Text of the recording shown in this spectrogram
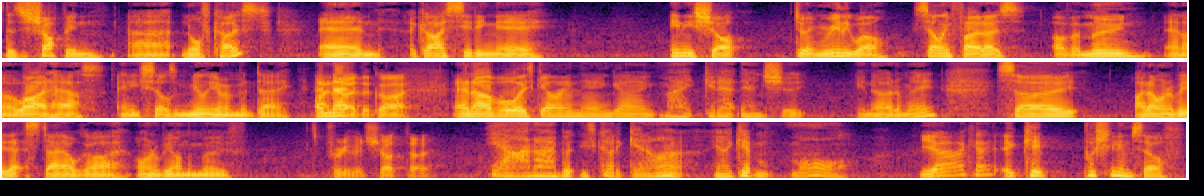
there's a shop in uh, North Coast, and a guy sitting there in his shop doing really well, selling photos of a moon and a lighthouse, and he sells a million of them a day. And I that, know the guy. and I've always go in there and going, mate, get out there and shoot. You know what I mean? So I don't want to be that stale guy. I want to be on the move. It's a pretty good shot though. Yeah, I know, but he's got to get on it. You know, get more. Yeah. Okay. Uh, Keep pushing himself.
